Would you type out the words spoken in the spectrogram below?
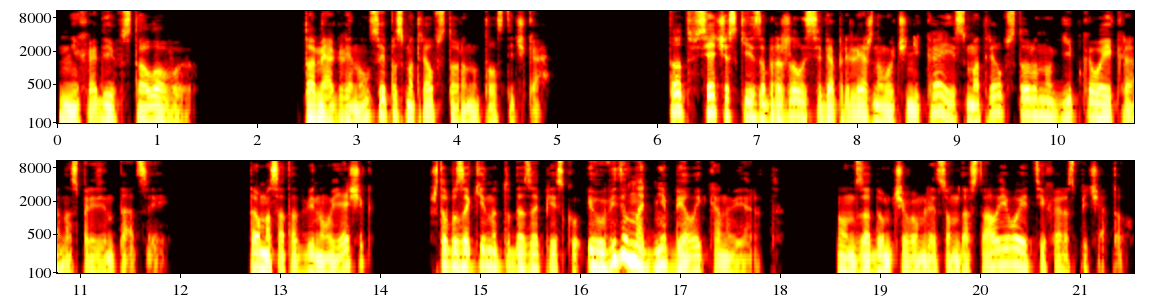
«Не ходи в столовую». Томми оглянулся и посмотрел в сторону толстячка. Тот всячески изображал из себя прилежного ученика и смотрел в сторону гибкого экрана с презентацией. Томас отодвинул ящик чтобы закинуть туда записку, и увидел на дне белый конверт. Он задумчивым лицом достал его и тихо распечатал.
